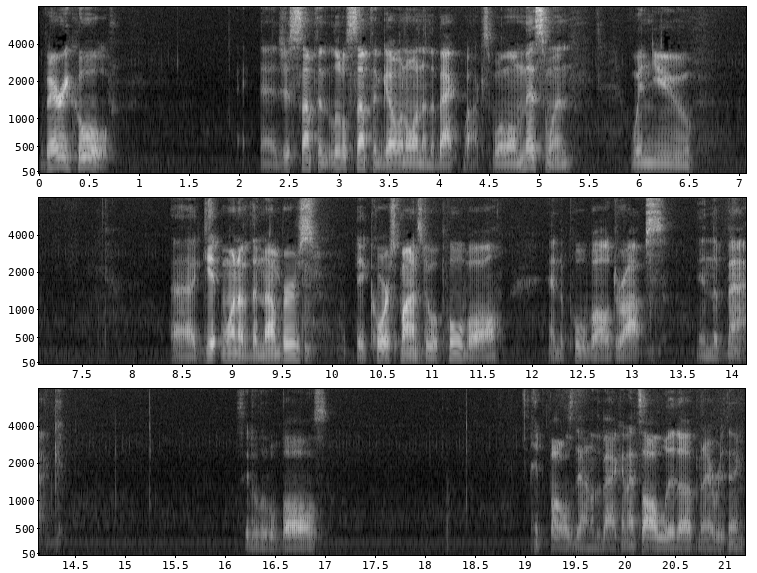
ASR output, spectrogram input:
Very cool. Uh, just something, little something going on in the back box. Well, on this one, when you uh, get one of the numbers, it corresponds to a pool ball, and the pool ball drops in the back. See the little balls? It falls down in the back, and that's all lit up and everything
